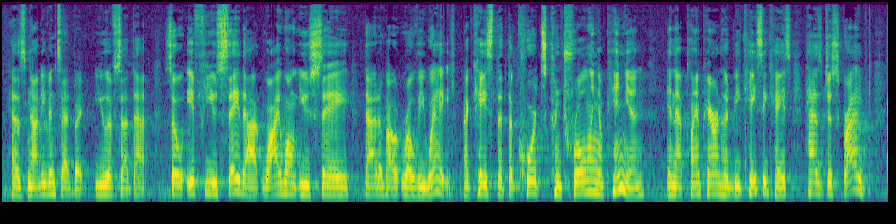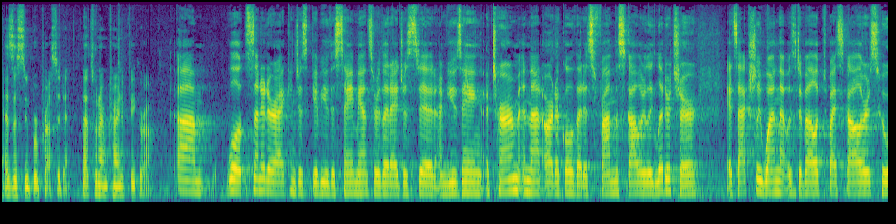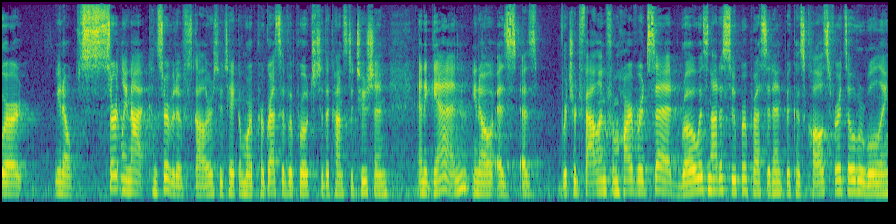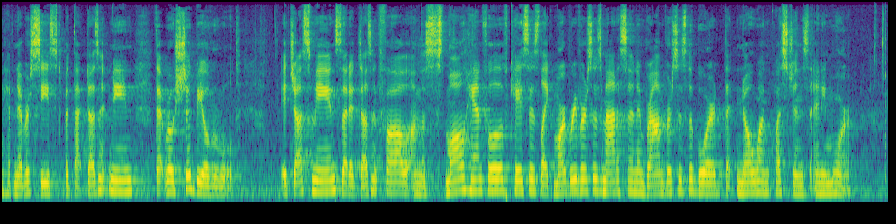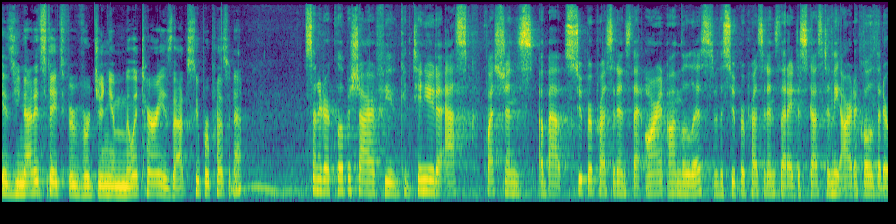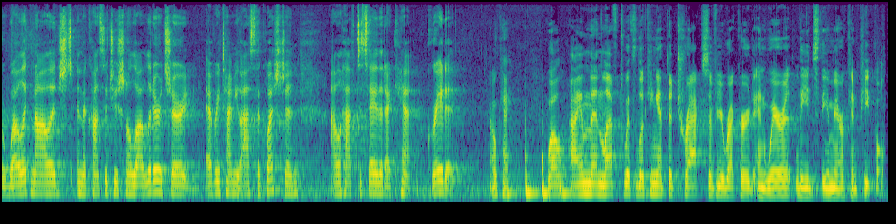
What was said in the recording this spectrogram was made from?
has not even said, but you have said that. So if you say that, why won't you say that about Roe v. Wade, a case that the court's controlling opinion in that Planned Parenthood v. Casey case has described as a super precedent? That's what I'm trying to figure out. Um, well, Senator, I can just give you the same answer that I just did. I'm using a term in that article that is from the scholarly literature. It's actually one that was developed by scholars who are, you know, certainly not conservative scholars who take a more progressive approach to the Constitution. And again, you know, as as Richard Fallon from Harvard said, Roe is not a super precedent because calls for its overruling have never ceased, but that doesn't mean that Roe should be overruled. It just means that it doesn't fall on the small handful of cases like Marbury versus Madison and Brown versus the board that no one questions anymore. Is United States v. Virginia military, is that super precedent? Senator Klobuchar, if you continue to ask questions about super precedents that aren't on the list of the super precedents that I discussed in the article that are well acknowledged in the constitutional law literature, every time you ask the question, I will have to say that I can't grade it. Okay. Well, I am then left with looking at the tracks of your record and where it leads the American people.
